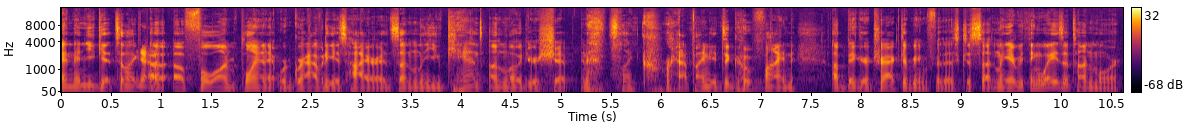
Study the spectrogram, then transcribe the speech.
and then you get to like Yeah. a, a full-on planet where gravity is higher, and suddenly you can't unload your ship, and it's like, crap, I need to go find a bigger tractor beam for this because suddenly everything weighs a ton more.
